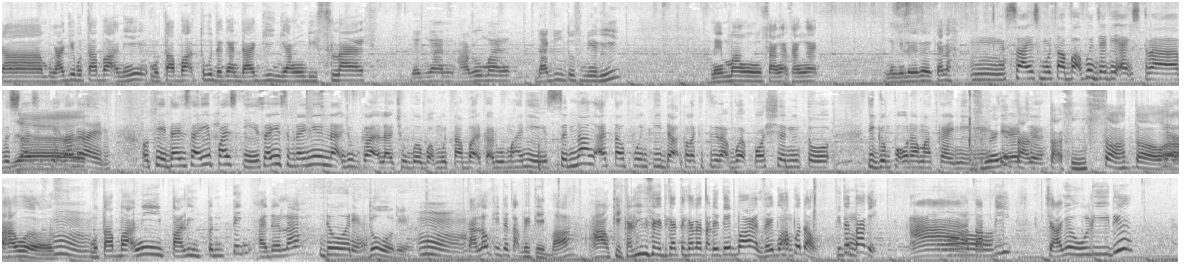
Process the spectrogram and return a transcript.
uh, raja mutabak ni, mutabak tu dengan daging yang di slash dengan aroma daging tu sendiri memang sangat-sangat menyelerakan lah. Hmm, saiz murtabak pun jadi ekstra besar Yes. sikit lah kan. Okey dan saya pasti, saya sebenarnya nak jugalah cuba buat murtabak kat rumah ni. Senang ataupun tidak kalau kita nak buat portion untuk 3-4 orang makan ni. Sebenarnya tak Raja. tak susah tau Ya. yeah. Hawa. Hmm. Mutabak ni paling penting adalah dough dia. Dough dia. Hmm. Kalau kita tak boleh tebar, ah okey kali ni saya kata kalau tak boleh tebar kan, saya buat apa tau? Kita tarik. Ah Oh. tapi cara uli dia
